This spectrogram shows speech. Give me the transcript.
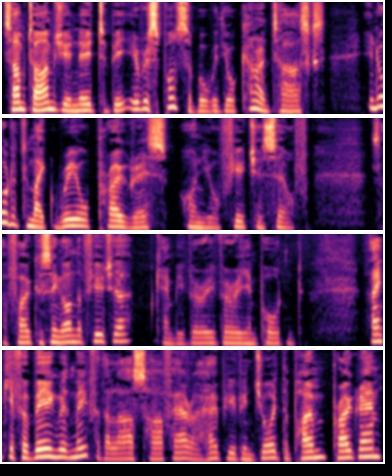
Sometimes you need to be irresponsible with your current tasks in order to make real progress on your future self. So, focusing on the future can be very, very important. Thank you for being with me for the last half hour. I hope you've enjoyed the poem program.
